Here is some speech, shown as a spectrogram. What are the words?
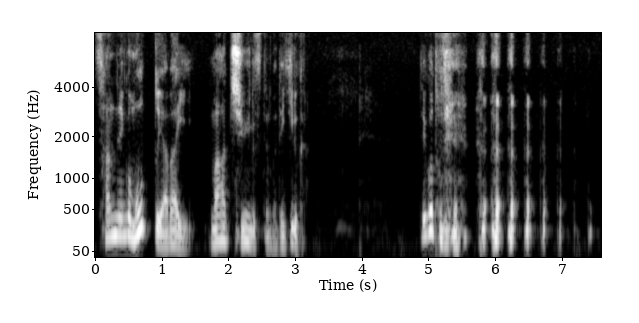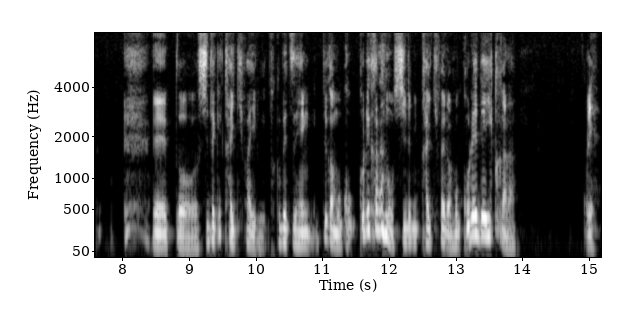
3年後もっとやばいマーチウイルスっていうのができるから。ということで えっと、しいたけ回帰ファイル特別編。というかもうこ、これからのしいたけ回帰ファイルはもうこれでいくかな。え、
